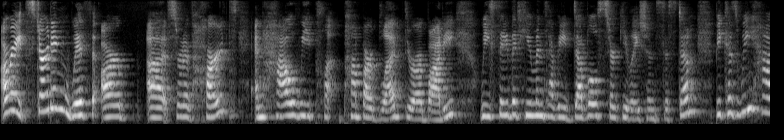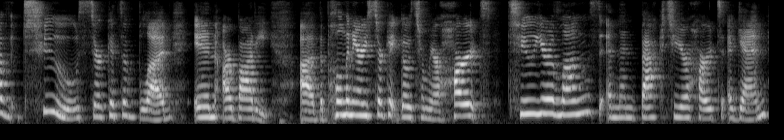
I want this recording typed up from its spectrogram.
All right, starting with our uh, sort of heart and how we pump our blood through our body, we say that humans have a double circulation system because we have two circuits of blood in our body. Uh, the pulmonary circuit goes from your heart to your lungs and then back to your heart again.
